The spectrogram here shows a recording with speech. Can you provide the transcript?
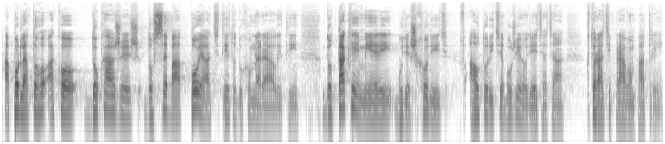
A podľa toho, ako dokážeš do seba pojať tieto duchovné reality, do takej miery budeš chodiť v autorite Božieho dieťaťa, ktorá ti právom patrí.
